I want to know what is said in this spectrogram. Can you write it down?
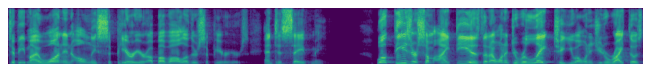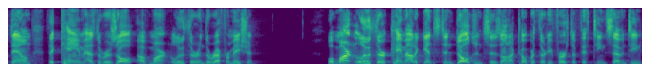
to be my one and only superior above all other superiors and to save me. Well, these are some ideas that I wanted to relate to you. I wanted you to write those down that came as the result of Martin Luther and the Reformation. Well, Martin Luther came out against indulgences on October 31st of 1517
